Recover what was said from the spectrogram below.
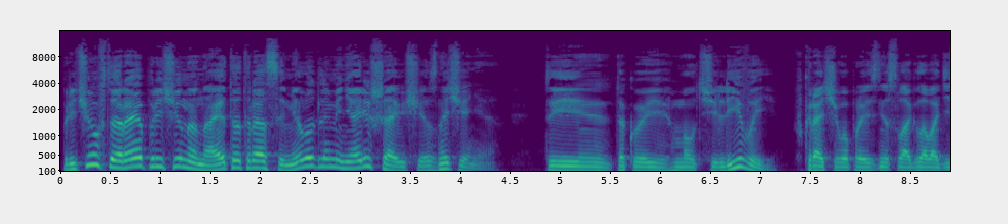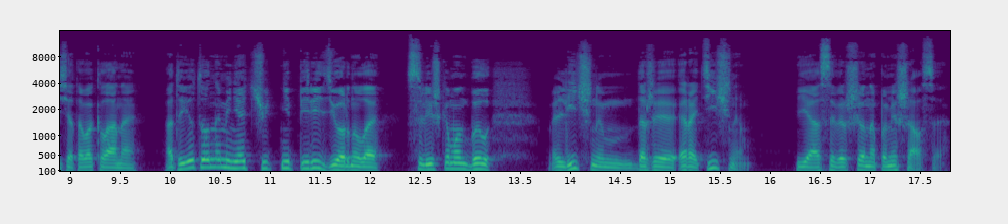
Причем вторая причина на этот раз имела для меня решающее значение. «Ты такой молчаливый?» — вкрадчиво произнесла глава десятого клана. От ее тона меня чуть не передернуло. Слишком он был личным, даже эротичным. Я совершенно помешался.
